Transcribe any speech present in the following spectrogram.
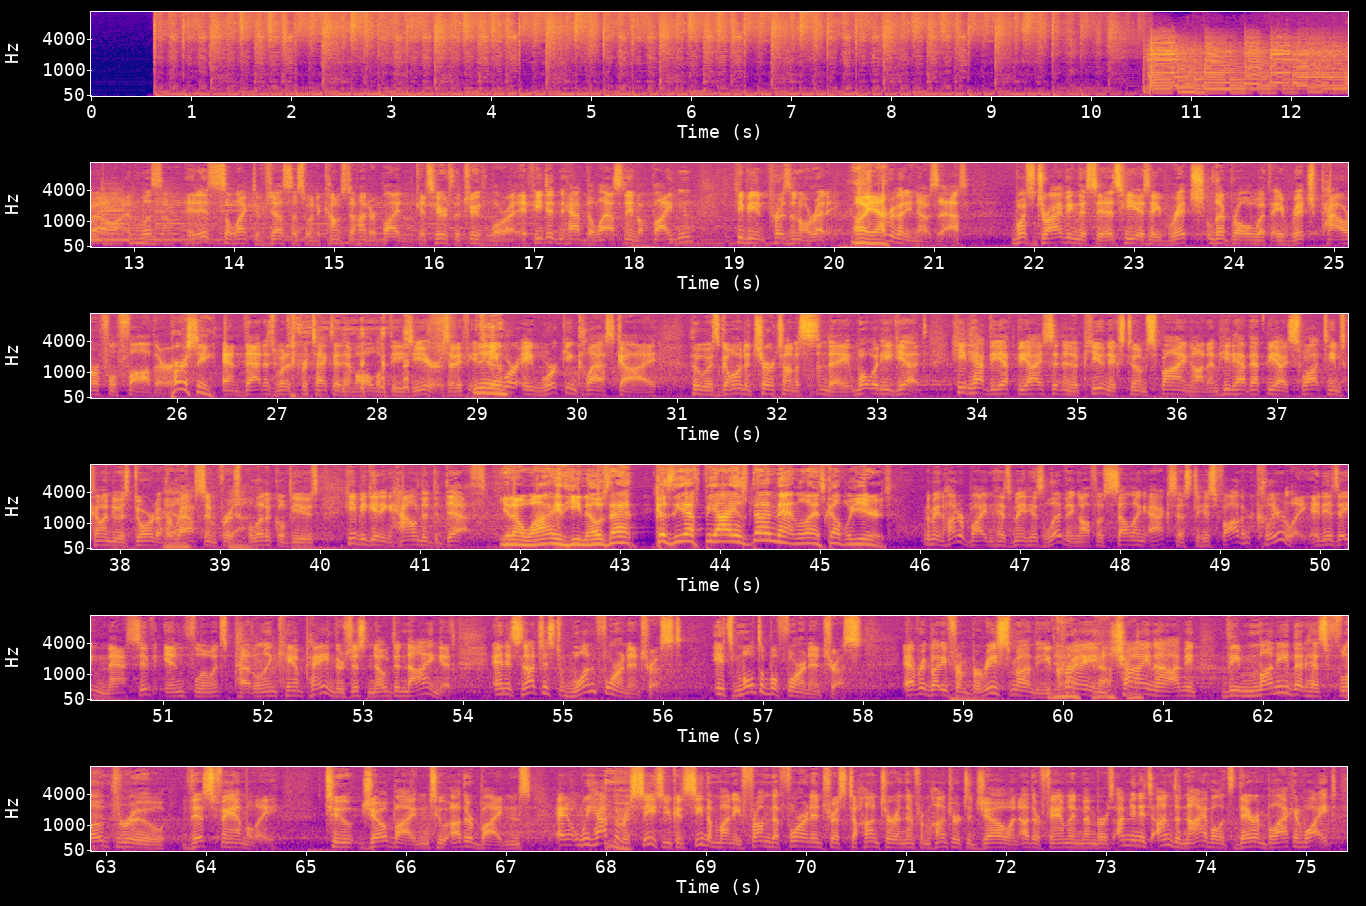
Listen, it is selective justice when it comes to Hunter Biden. Because here's the truth, Laura. If he didn't have the last name of Biden, he'd be in prison already. Oh, yeah. Everybody knows that. What's driving this is he is a rich liberal with a rich, powerful father. Percy. And that is what has protected him all of these years. And if, if Yeah. he were a working class guy who was going to church on a Sunday, what would he get? He'd have the FBI sitting in a pew next to him spying on him. He'd have FBI SWAT teams coming to his door to harass him for his political views. He'd be getting hounded to death. You know why he knows that? Because the FBI has done that in the last couple of years. I mean, Hunter Biden has made his living off of selling access to his father. Clearly, it is a massive influence peddling campaign. There's just no denying it. And it's not just one foreign interest, it's multiple foreign interests. Everybody from Burisma, the Ukraine, yeah. China. I mean, the money that has flowed through this family to Joe Biden, to other Bidens. And we have the receipts. You can see the money from the foreign interest to Hunter and then from Hunter to Joe and other family members. I mean, it's undeniable. It's there in black and white.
